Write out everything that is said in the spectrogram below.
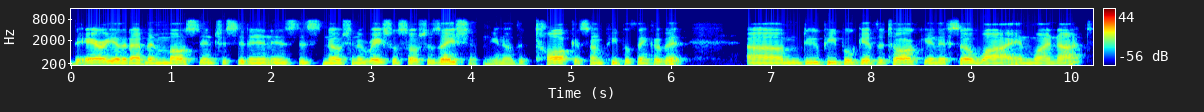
the area that I've been most interested in is this notion of racial socialization. You know, the talk, as some people think of it. Um, do people give the talk, and if so, why and why not?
